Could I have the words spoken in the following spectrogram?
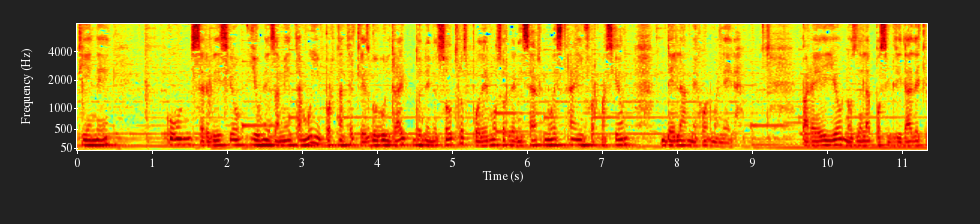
tiene un servicio y una herramienta muy importante que es Google Drive, donde nosotros podemos organizar nuestra información de la mejor manera. Para ello nos da la posibilidad de que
